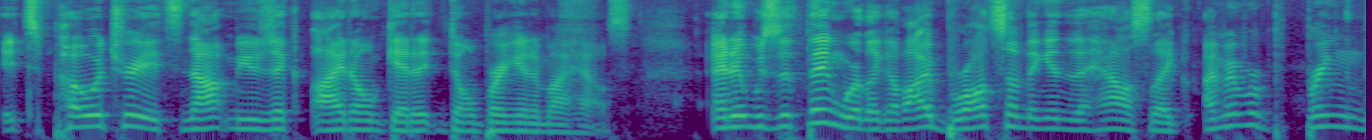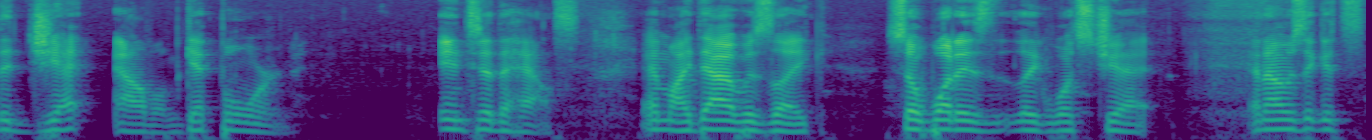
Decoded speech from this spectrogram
"It's poetry. It's not music. I don't get it. Don't bring it in my house." And it was a thing where like if I brought something into the house, like I remember bringing the Jet album, Get Born, into the house, and my dad was like, "So what is like what's Jet?" And I was like, it's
